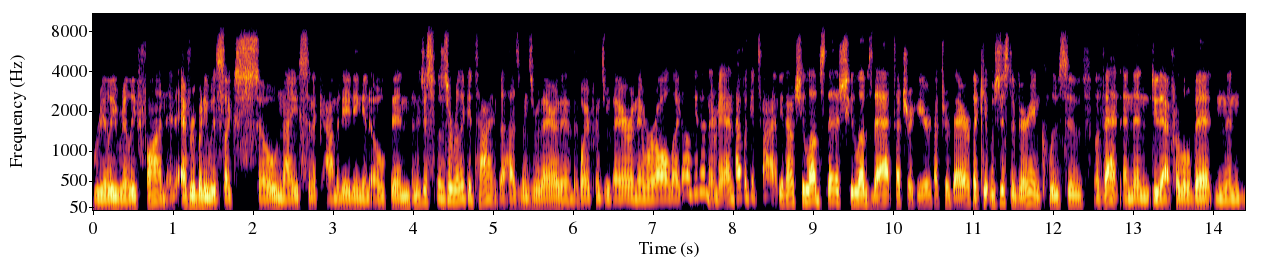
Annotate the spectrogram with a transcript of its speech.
really really fun. And everybody was like so nice and accommodating and open, and it just was a really good time. The husbands were there, the, the boyfriends were there, and they were all like, "Oh, get in there, man, have a good time." You know, she loves this, she loves that. Touch her here, touch her there. Like it was just a very inclusive event. And then do that for a little bit, and then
